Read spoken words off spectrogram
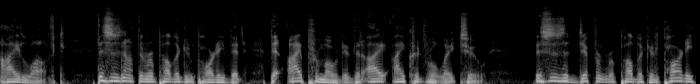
I loved. This is not the Republican Party that, that I promoted, that I, I could relate to. This is a different Republican Party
